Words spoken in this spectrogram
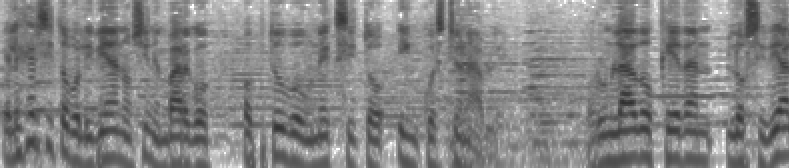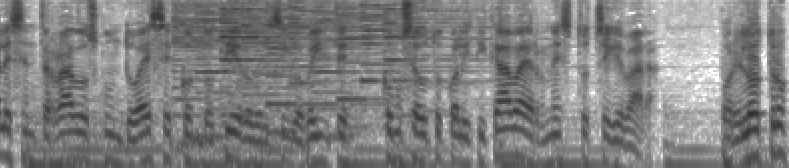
El ejército boliviano, sin embargo, obtuvo un éxito incuestionable. Por un lado quedan los ideales enterrados junto a ese condotiero del siglo XX, como se autocualificaba Ernesto Che Guevara. Por el otro,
